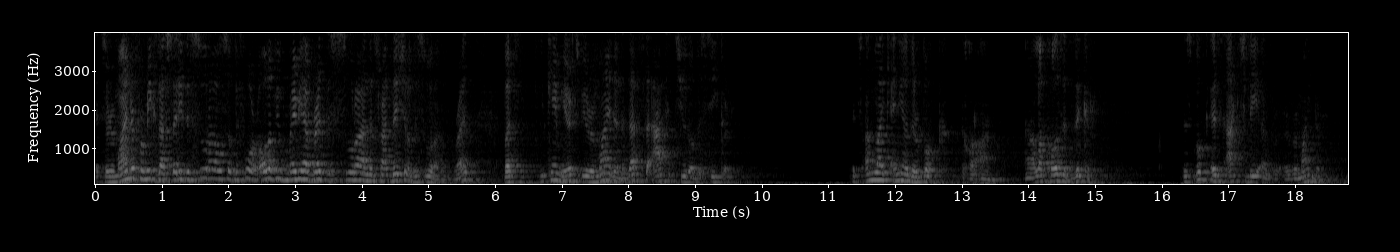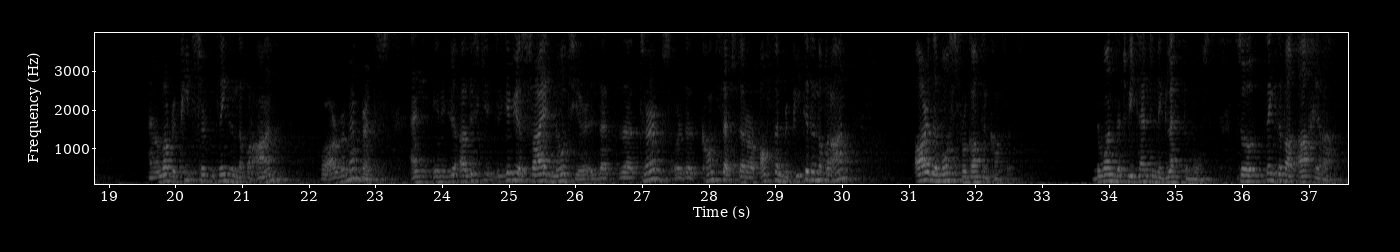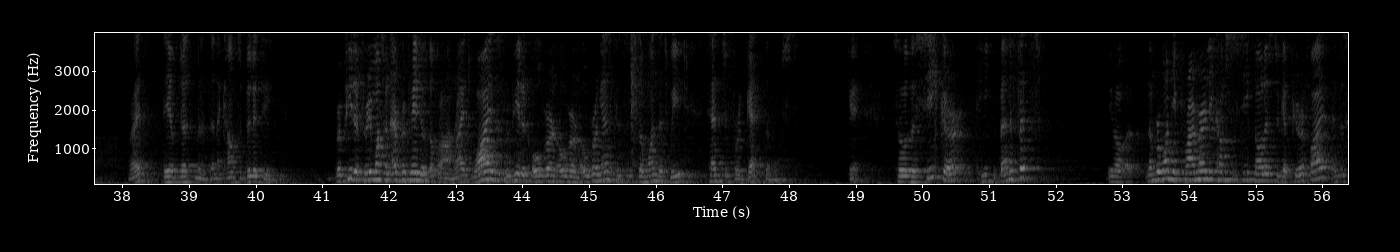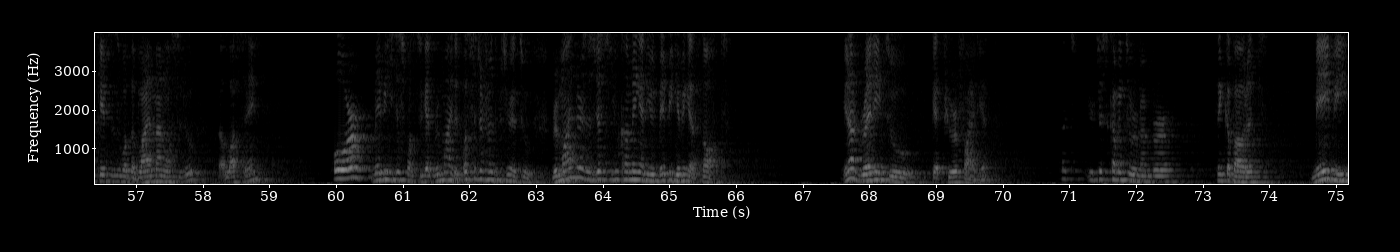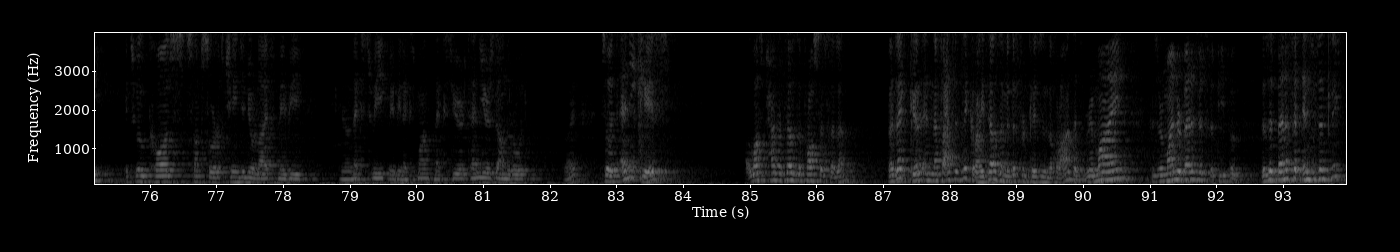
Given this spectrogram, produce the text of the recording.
It's a reminder for me because I've studied this surah also before. All of you maybe have read this surah and the translation of the surah, right? But you came here to be reminded, and that's the attitude of a seeker. It's unlike any other book, the Quran. And Allah calls it dhikr. This book is actually a, a reminder. And Allah repeats certain things in the Quran for our remembrance. And I'll just give you a side note here is that the terms or the concepts that are often repeated in the Quran are the most forgotten concepts. The ones that we tend to neglect the most. So things about akhirah, right? Day of judgment and accountability. Repeated pretty much on every page of the Quran, right? Why is it repeated over and over and over again? Because this is the one that we tend to forget the most. Okay? So the seeker, he benefits you know, number one, he primarily comes to seek knowledge to get purified. In this case, this is what the blind man wants to do, Allah's saying. Or maybe he just wants to get reminded. What's the difference between the two? Reminders is just you coming and you maybe giving a thought. You're not ready to get purified yet. But you're just coming to remember, think about it. Maybe it will cause some sort of change in your life, maybe you know, next week, maybe next month, next year, 10 years down the road. Right? So in any case, Allah subhanahu wa ta'ala tells the Prophet فذكر إن نفعت الذكرى. He tells them in different places in the Quran that remind, because reminder benefits the people. Does it benefit instantly?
